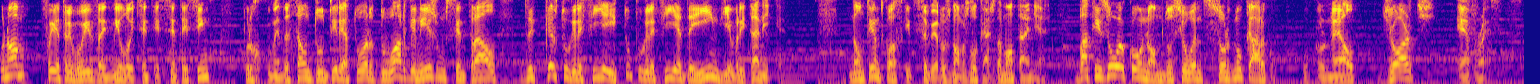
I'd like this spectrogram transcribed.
O nome foi atribuído em 1865 por recomendação do diretor do Organismo Central de Cartografia e Topografia da Índia Britânica. Não tendo conseguido saber os nomes locais da montanha, batizou-a com o nome do seu antecessor no cargo, o coronel George Everest.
